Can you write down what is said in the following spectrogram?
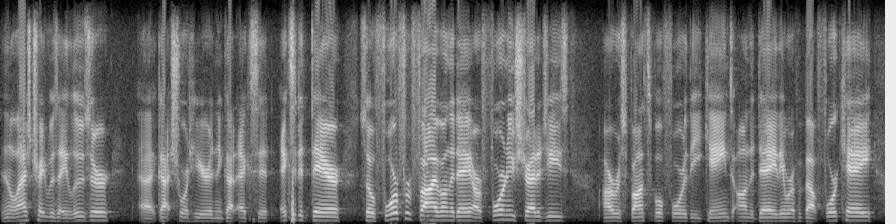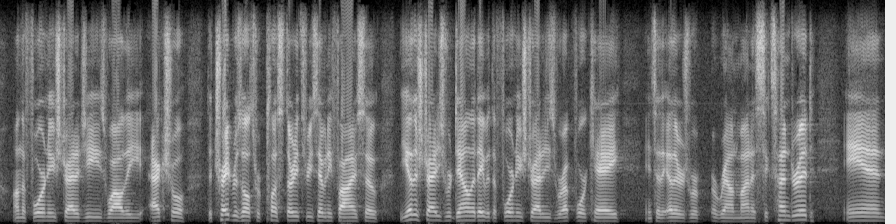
And then the last trade was a loser. Uh, got short here and then got exit. Exited there. So four for five on the day. Our four new strategies are responsible for the gains on the day. They were up about 4K on the four new strategies, while the actual the trade results were plus 33.75. So the other strategies were down the day, but the four new strategies were up 4K, and so the others were around minus 600 and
